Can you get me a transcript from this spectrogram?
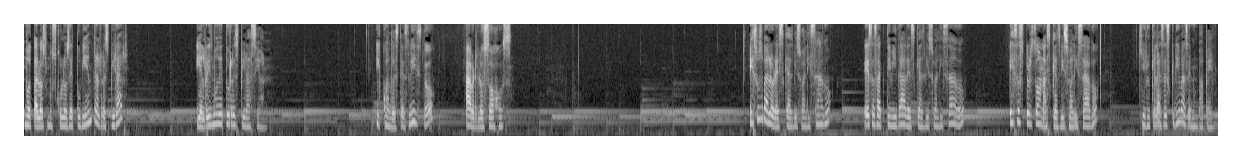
Nota los músculos de tu vientre al respirar y el ritmo de tu respiración. Y cuando estés listo, abre los ojos. Esos valores que has visualizado, esas actividades que has visualizado, esas personas que has visualizado, quiero que las escribas en un papel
